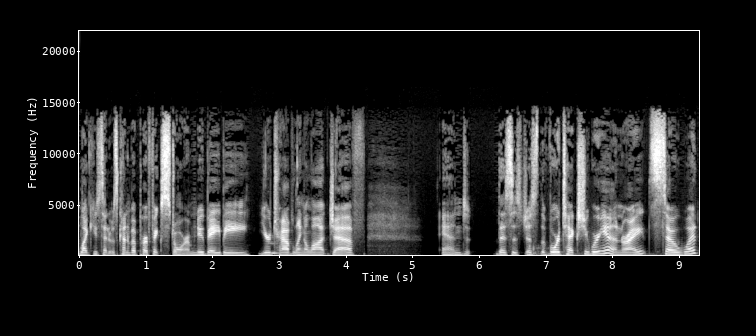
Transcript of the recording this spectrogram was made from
like you said, it was kind of a perfect storm. New baby, you're mm-hmm. traveling a lot, Jeff. And this is just the vortex you were in, right? So what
